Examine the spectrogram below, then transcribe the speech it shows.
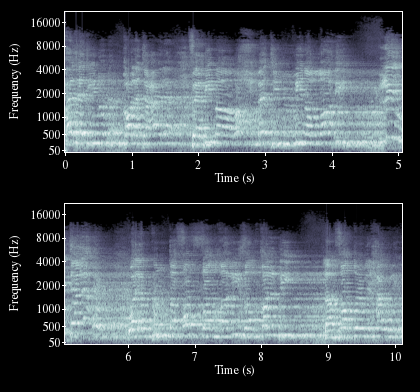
هذا ديننا. قال تعالى فبما رحمة من الله لنت لهم. ولو كنت فظا غليظ القلب لانفضوا من حولك.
